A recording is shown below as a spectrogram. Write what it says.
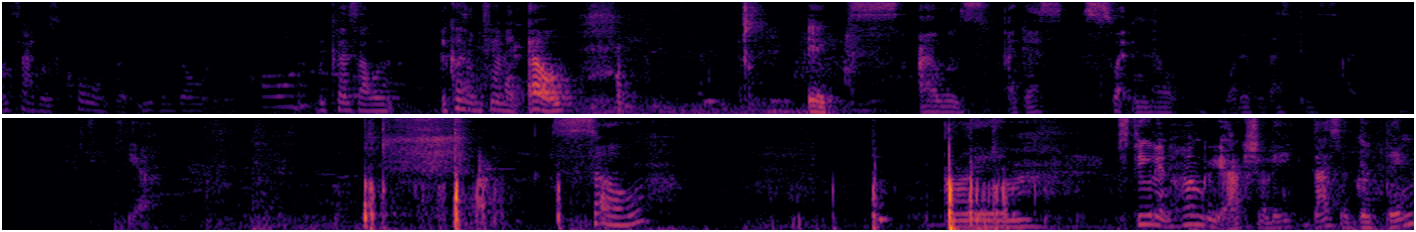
Outside was cold, but even though it was cold, because I was because I'm feeling ill, it's I was I guess sweating out whatever that's inside of me. Yeah. So I'm feeling hungry actually. That's a good thing.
